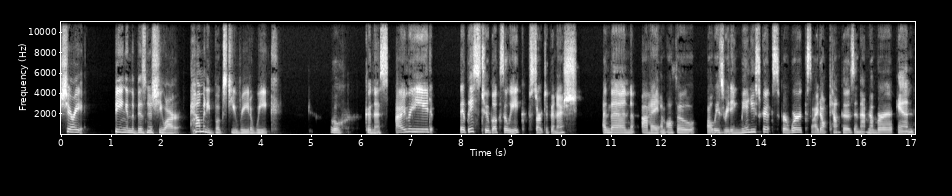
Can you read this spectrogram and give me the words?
Sherri, being in the business you are, how many books do you read a week? Oh, goodness. I read at least two books a week, start to finish. And then I am also always reading manuscripts for work. So I don't count those in that number. And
